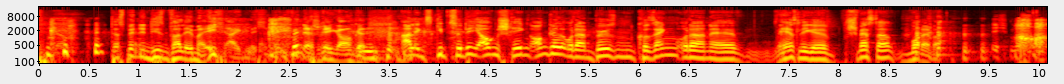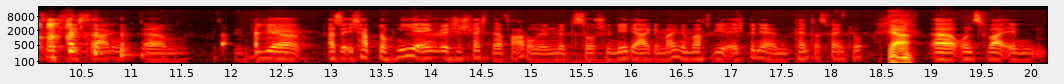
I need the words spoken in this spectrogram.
Das bin in diesem Fall immer ich eigentlich. Ich bin der schräge Onkel. Alex, gibt es für dich auch einen schrägen Onkel oder einen bösen Cousin oder eine hässliche Schwester? Whatever. Ich muss tatsächlich sagen, ähm, wir, also ich habe noch nie irgendwelche schlechten Erfahrungen mit Social Media allgemein gemacht. Wie, ich bin ja im Panthers Fanclub. Ja. Äh, und zwar im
